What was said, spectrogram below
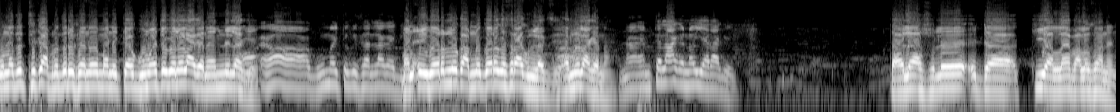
ওনাদের থেকে আপনাদের ওখানে মানে কেউ ঘুমাইতে গেলে লাগে না এমনি লাগে? হ্যাঁ ঘুমাই তো কিছু আর লাগাই মানে এই ঘরের লোক আপনার ঘরে গেছে আগুন লাগছে এমনি লাগে না? না এমতে লাগে না ইয়ার আগে। তাহলে আসলে এটা কি আল্লাহ ভালো জানেন?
